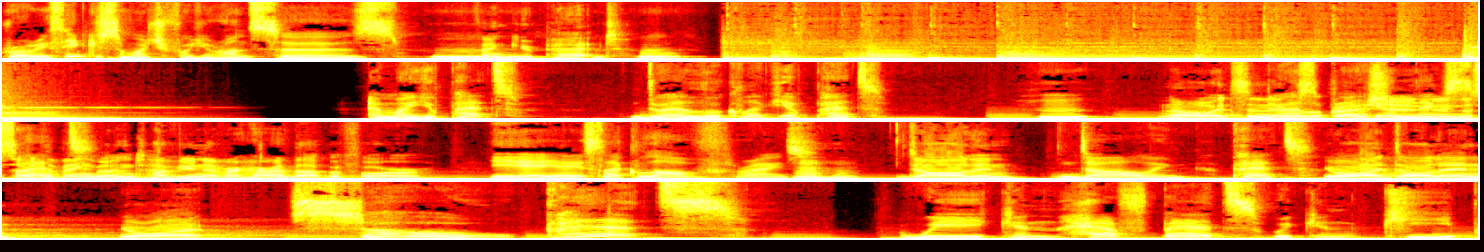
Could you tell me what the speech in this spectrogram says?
Rory, thank you so much for your answers. Hmm. Thank you, pet. Hmm. Am I your pet? Do I look like your pet? Hmm? No, it's an Do look like expression in the south of? England. Have you never heard that before? Yeah, yeah, it's like love, right? Darling. Darling, pet. You alright, darling? You alright? So, pets. We can have pets, we can keep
